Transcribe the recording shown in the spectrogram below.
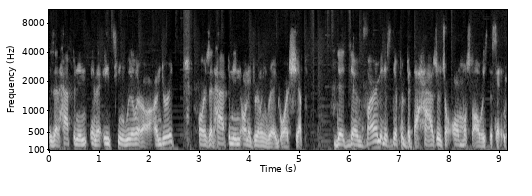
Is it happening in an 18 wheeler or under it? Or is it happening on a drilling rig or a ship? The, the environment is different, but the hazards are almost always the same.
